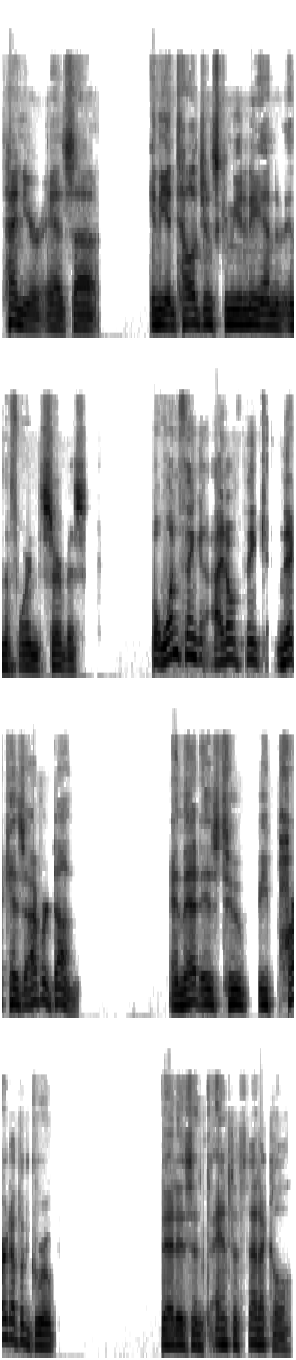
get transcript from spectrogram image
tenure as uh, in the intelligence community and in the foreign service. But one thing I don't think Nick has ever done, and that is to be part of a group that is antithetical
